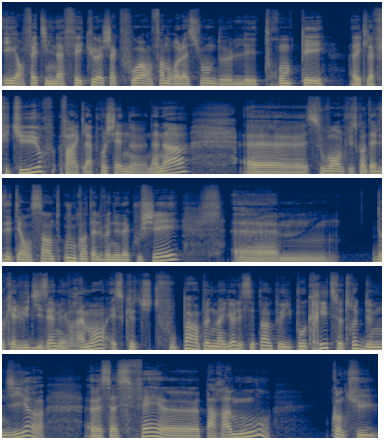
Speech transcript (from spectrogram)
Et en fait, il n'a fait que à chaque fois, en fin de relation, de les tromper avec la future, enfin avec la prochaine euh, nana. Euh, souvent en plus quand elles étaient enceintes ou quand elles venaient d'accoucher. Euh, donc elle lui disait mais vraiment est-ce que tu te fous pas un peu de ma gueule et c'est pas un peu hypocrite ce truc de me dire ça se fait par amour quand tu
